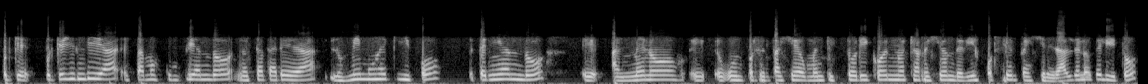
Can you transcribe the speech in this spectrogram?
porque porque hoy en día estamos cumpliendo nuestra tarea los mismos equipos teniendo eh, al menos eh, un porcentaje de aumento histórico en nuestra región de 10% en general de los delitos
